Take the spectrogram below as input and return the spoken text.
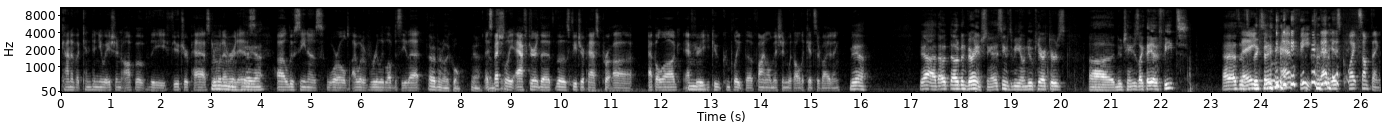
kind of a continuation off of the future past or whatever it Mm, yeah, yeah. Uh, Lucina's world. I would have really loved to see that, That would have been really cool. Yeah. especially after the those future past pro, uh, epilogue. After Mm. could complete the final mission with all the kids surviving. Yeah. Yeah, that would, that would have been very interesting. It seems to be you know new characters, uh, new changes. Like they have feet. That's, a big do thing. have feet. That is quite something.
